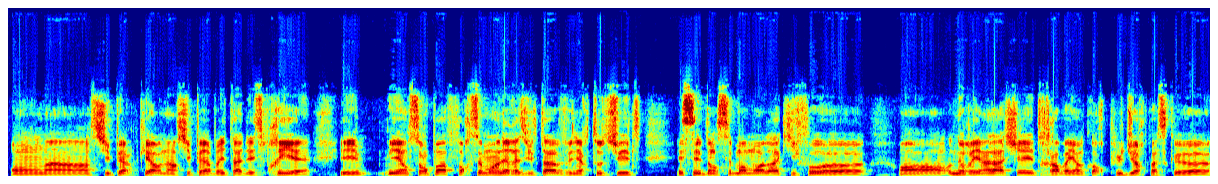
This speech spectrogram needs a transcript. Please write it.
on a un superbe cœur, on a un superbe état d'esprit, et, et, et, on sent pas forcément les résultats venir tout de suite. Et c'est dans ces moments-là qu'il faut euh, en, ne rien lâcher et travailler encore plus dur parce que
